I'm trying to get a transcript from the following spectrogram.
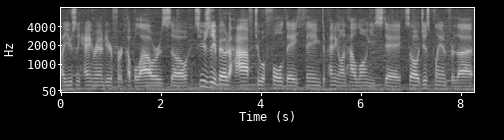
I usually hang around here for a couple hours, so it's usually about a half to a full day thing depending on how long you stay. So just plan for that.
